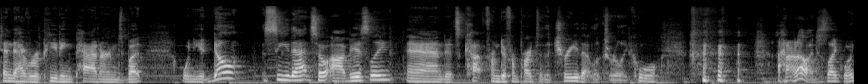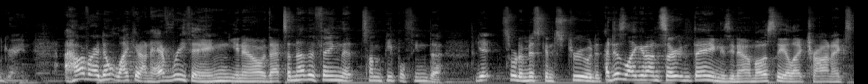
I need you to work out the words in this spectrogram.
tend to have repeating patterns. But when you don't see that so obviously, and it's cut from different parts of the tree, that looks really cool. I don't know, I just like wood grain. However, I don't like it on everything, you know, that's another thing that some people seem to get sort of misconstrued. I just like it on certain things, you know, mostly electronics,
